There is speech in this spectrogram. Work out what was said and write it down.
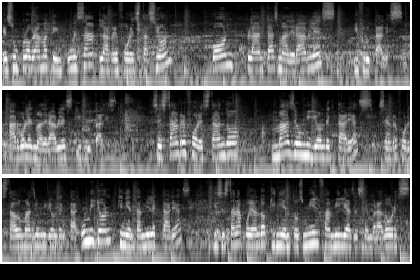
Es un programa que impulsa la reforestación con plantas maderables y frutales, árboles maderables y frutales. Se están reforestando más de un millón de hectáreas, se han reforestado más de un millón de hectáreas, un millón quinientas mil hectáreas y se están apoyando a 500 mil familias de sembradores.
